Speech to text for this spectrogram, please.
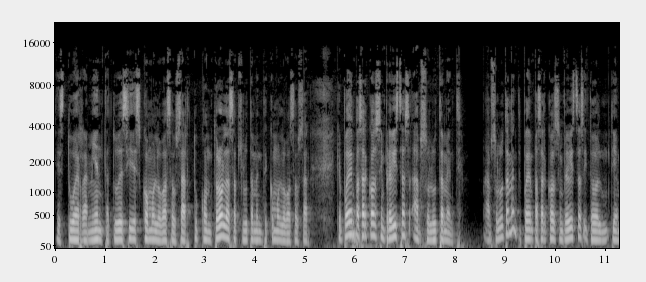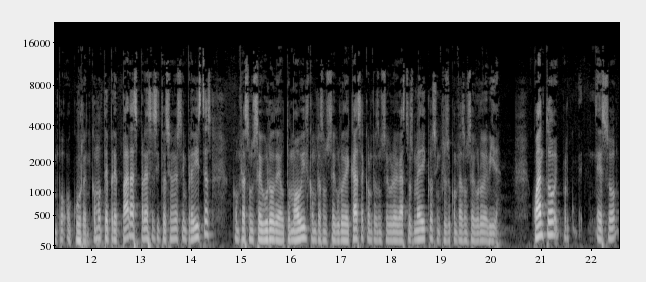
es tu herramienta, tú decides cómo lo vas a usar, tú controlas absolutamente cómo lo vas a usar. ¿Que pueden pasar cosas imprevistas? Absolutamente, absolutamente, pueden pasar cosas imprevistas y todo el tiempo ocurren. ¿Cómo te preparas para esas situaciones imprevistas? Compras un seguro de automóvil, compras un seguro de casa, compras un seguro de gastos médicos, incluso compras un seguro de vida. ¿Cuánto? Eso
